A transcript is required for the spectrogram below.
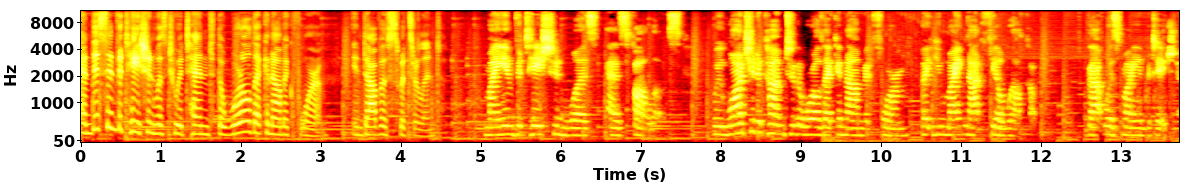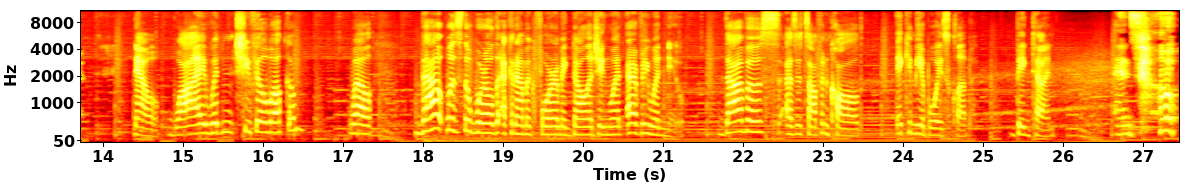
And this invitation was to attend the World Economic Forum in Davos, Switzerland. My invitation was as follows We want you to come to the World Economic Forum, but you might not feel welcome. That was my invitation. Now, why wouldn't she feel welcome? Well, that was the World Economic Forum acknowledging what everyone knew. Davos, as it's often called, it can be a boys' club big time. And so,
